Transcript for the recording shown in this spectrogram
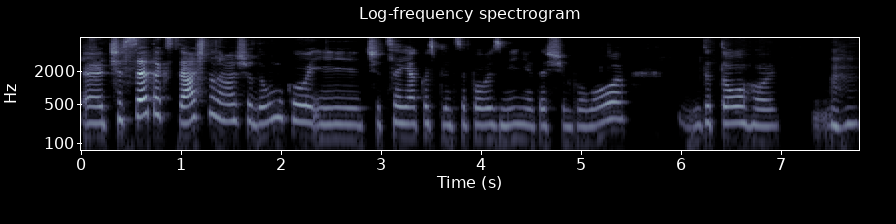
Е, чи все так страшно, на вашу думку, і чи це якось принципово змінює те, що було до того? Угу.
